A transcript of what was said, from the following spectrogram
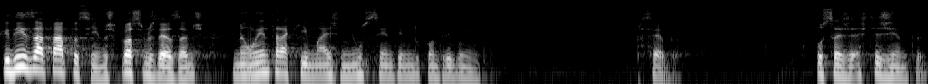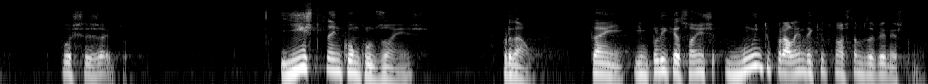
que diz à TAP assim, nos próximos 10 anos, não entra aqui mais nenhum cêntimo do contribuinte. Percebe? Ou seja, esta gente pôs-se a jeito. E isto tem conclusões, perdão, tem implicações muito para além daquilo que nós estamos a ver neste momento.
